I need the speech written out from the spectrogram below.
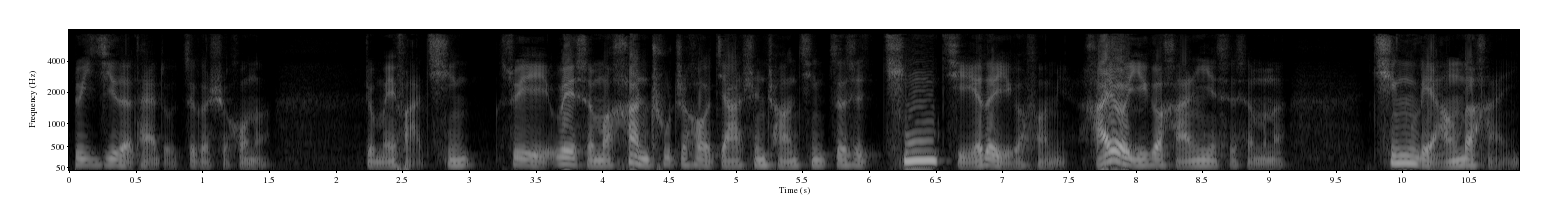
堆积的太多。这个时候呢。就没法清，所以为什么汗出之后加身长清，这是清洁的一个方面。还有一个含义是什么呢？清凉的含义。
